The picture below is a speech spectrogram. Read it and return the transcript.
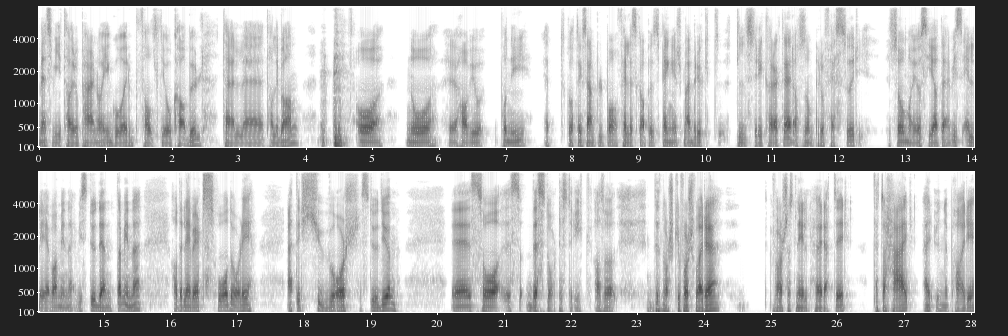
mens vi tar opp her nå, i går falt jo Kabul til eh, Taliban. Og nå eh, har vi jo på ny et godt eksempel på fellesskapets penger som er brukt til strykkarakter. Altså som professor så må jeg jo si at det, hvis elevene mine, hvis studentene mine hadde levert så dårlig etter 20 års studium, eh, så, det står til stryk. Altså, det norske forsvaret, vær så snill, hør etter. Dette her er under pari.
